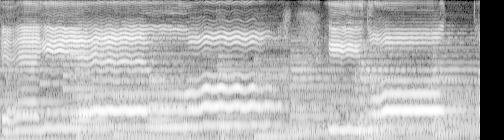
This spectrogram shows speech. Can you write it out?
永遠を祈った。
